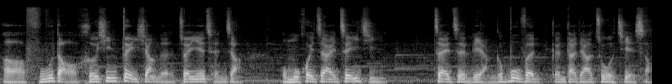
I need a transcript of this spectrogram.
呃，辅导核心对象的专业成长。我们会在这一集，在这两个部分跟大家做介绍。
